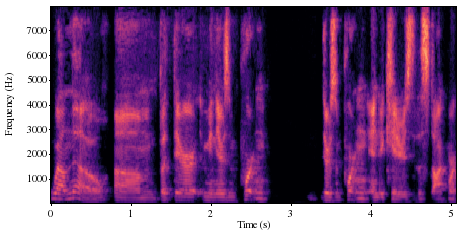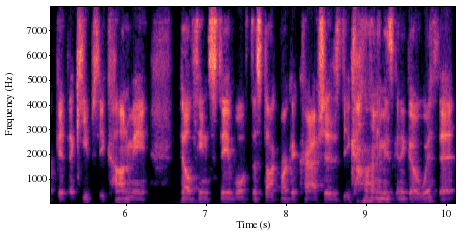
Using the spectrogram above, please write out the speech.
Well, no, um, but there. I mean, there's important there's important indicators of the stock market that keeps the economy healthy and stable. If the stock market crashes, the economy is going to go with it.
